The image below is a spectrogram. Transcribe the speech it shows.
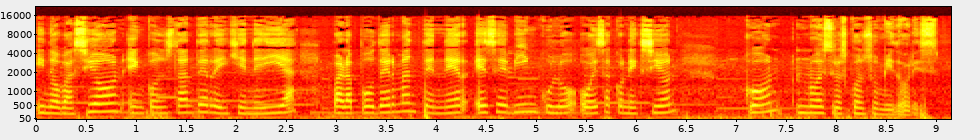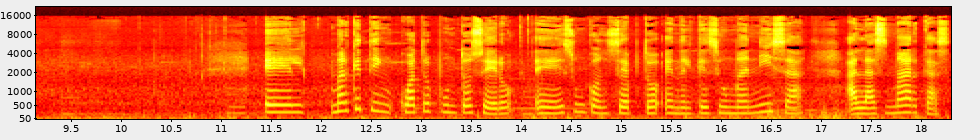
innovación, en constante reingeniería para poder mantener ese vínculo o esa conexión con nuestros consumidores. El marketing 4.0 es un concepto en el que se humaniza a las marcas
